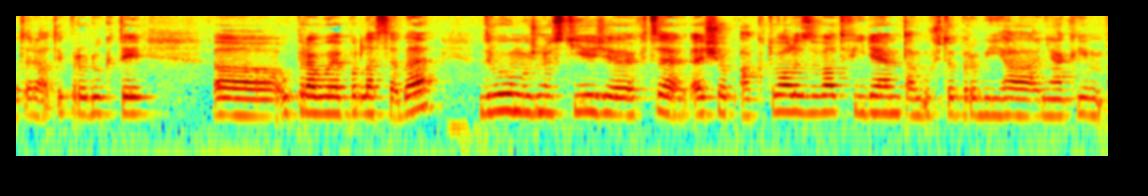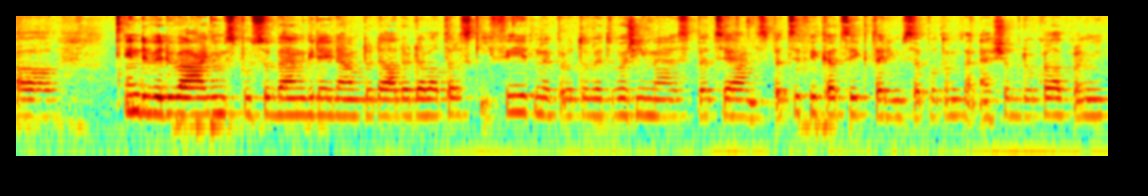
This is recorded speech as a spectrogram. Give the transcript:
teda ty produkty uh, upravuje podle sebe. Druhou možností je, že chce e-shop aktualizovat feedem, tam už to probíhá nějakým uh, individuálním způsobem, kde nám dodá dodavatelský feed. My proto vytvoříme speciální specifikaci, kterým se potom ten e-shop dokola plní.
